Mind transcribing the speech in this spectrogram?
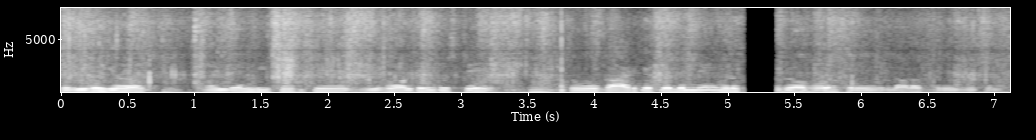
So we were here, and then we said we were wanting to stay. तो वो गार्ड के केबिन में हम लोग there were whole crazy, lot of crazy things.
